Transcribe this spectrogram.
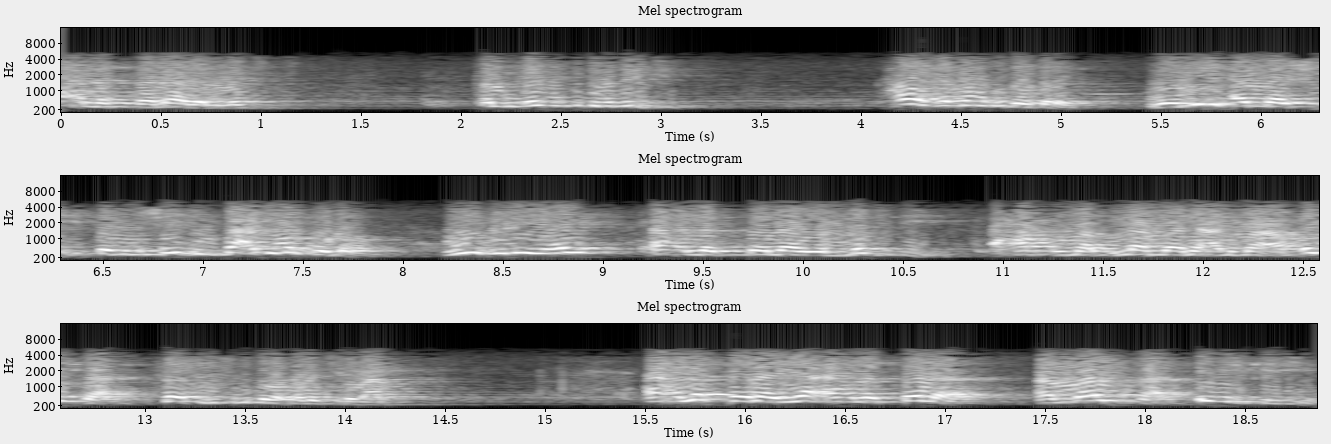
ahla asanaa walmajd tan qaybuu ku dabadari jiray hadalka daba ku dabadaray wa mil-a maa shita min shayin bacdi markuu dhaho wuxuu leeyahay ahla axaqu ma laa maanica limaa actayta saasuu isugu daba qaban jiray macna. Ahla sanaa yaa ahla sanaa ammaanta ehelkeediiy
